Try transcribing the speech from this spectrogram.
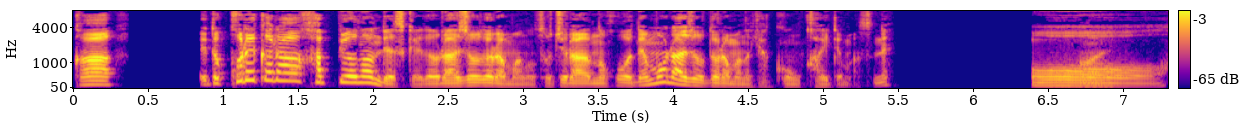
か、えっと、これから発表なんですけど、ラジオドラマのそちらの方でもラジオドラマの脚本書いてますね。おー。い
